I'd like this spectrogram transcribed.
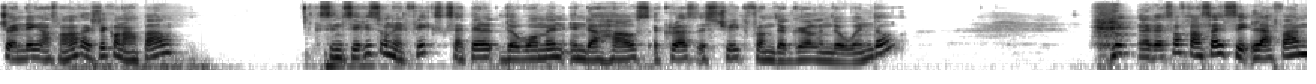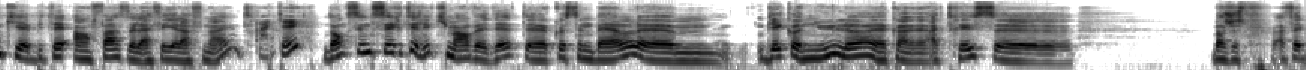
trending en ce moment, fait que je veux qu'on en parle. C'est une série sur Netflix qui s'appelle The Woman in the House Across the Street from the Girl in the Window. la version française, c'est La femme qui habitait en face de la fille à la fenêtre. OK. Donc, c'est une série télé qui met en vedette euh, Kristen Bell, euh, bien connue, là, euh, actrice. Euh, ben, je- elle, fait,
